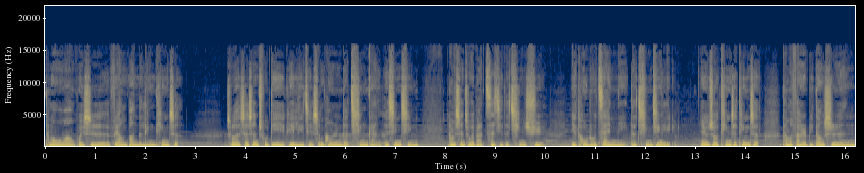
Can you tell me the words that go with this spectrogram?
他们往往会是非常棒的聆听者。除了设身处地可以理解身旁人的情感和心情，他们甚至会把自己的情绪也投入在你的情境里。那有时候听着听着，他们反而比当事人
